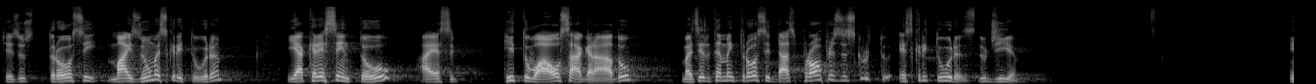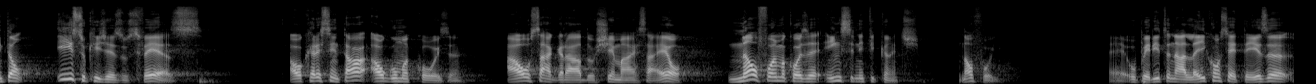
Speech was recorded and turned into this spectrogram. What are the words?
Jesus trouxe mais uma escritura e acrescentou a esse ritual sagrado, mas ele também trouxe das próprias escrituras do dia. Então, isso que Jesus fez, ao acrescentar alguma coisa ao sagrado Shema Israel, não foi uma coisa insignificante. Não foi. É, o perito na lei, com certeza,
